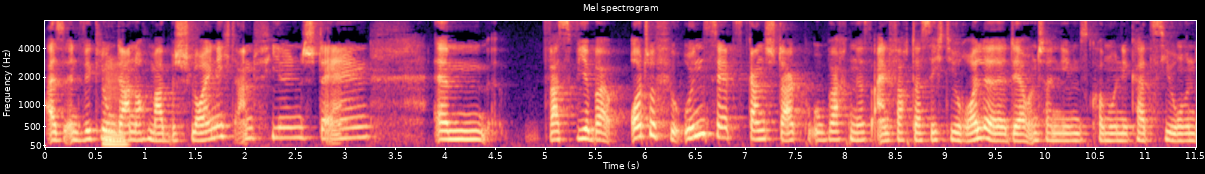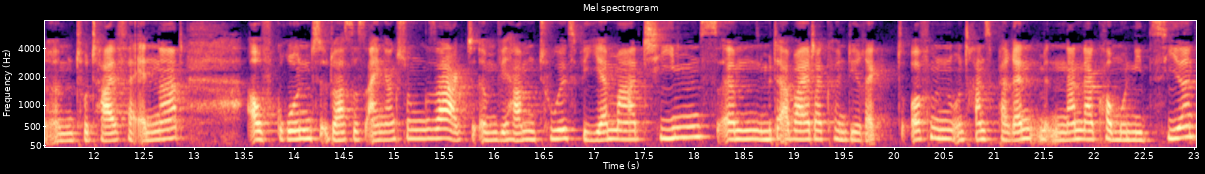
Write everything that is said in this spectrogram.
Also Entwicklung mhm. da nochmal beschleunigt an vielen Stellen. Ähm, was wir bei Otto für uns jetzt ganz stark beobachten, ist einfach, dass sich die Rolle der Unternehmenskommunikation ähm, total verändert aufgrund, du hast es eingangs schon gesagt, ähm, wir haben Tools wie Yammer, Teams, ähm, Mitarbeiter können direkt offen und transparent miteinander kommunizieren.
